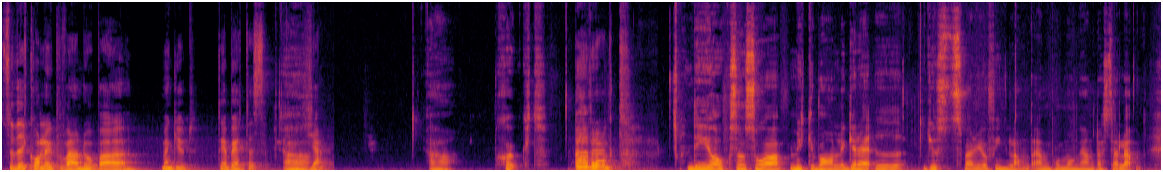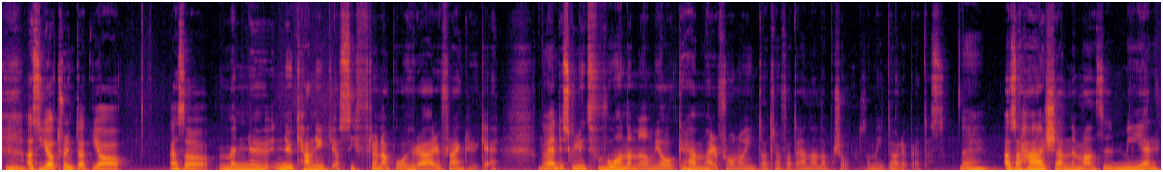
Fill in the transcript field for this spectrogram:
Så vi kollar ju på varandra och bara, men gud, diabetes. Ja. ja. Ja, sjukt. Överallt. Det är också så mycket vanligare i just Sverige och Finland än på många andra ställen. Alltså jag tror inte att jag Alltså, men nu, nu kan ju inte jag siffrorna på hur det är i Frankrike. Men det skulle inte förvåna mig om jag åker hem härifrån och inte har träffat en enda person som inte har diabetes. Nej. Alltså här känner man sig mer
